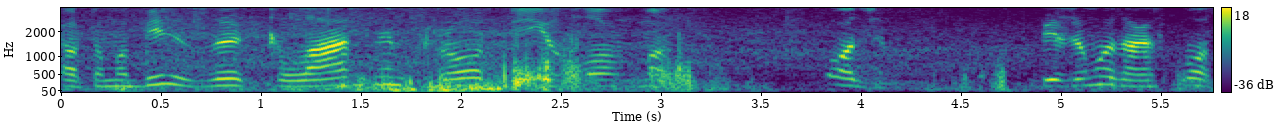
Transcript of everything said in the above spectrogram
автомобіль з класним пробігом. Отже, біжимо зараз по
